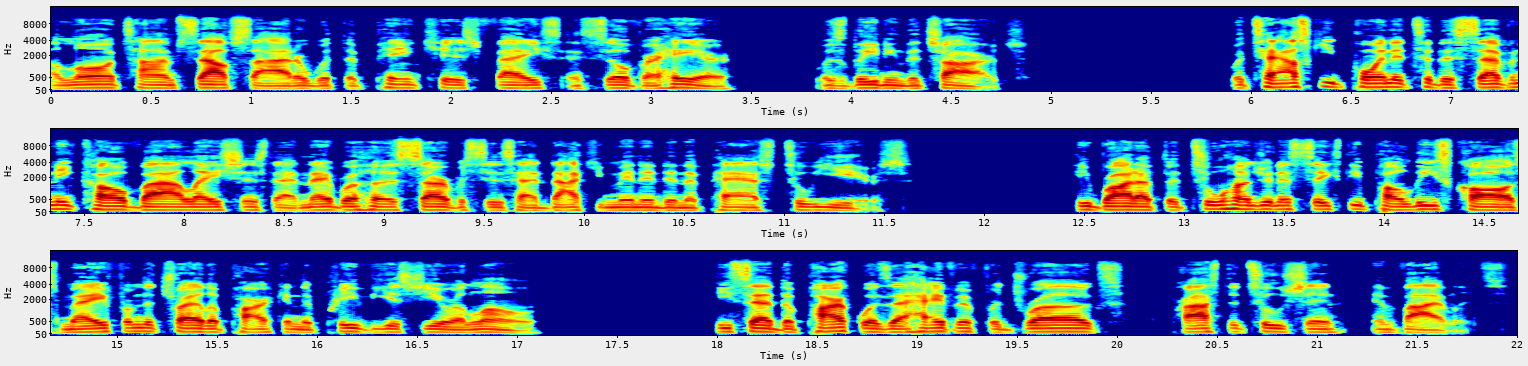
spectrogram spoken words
a longtime Southsider with a pinkish face and silver hair, was leading the charge. Witkowski pointed to the 70 code violations that neighborhood services had documented in the past two years. He brought up the 260 police calls made from the trailer park in the previous year alone. He said the park was a haven for drugs, prostitution, and violence.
